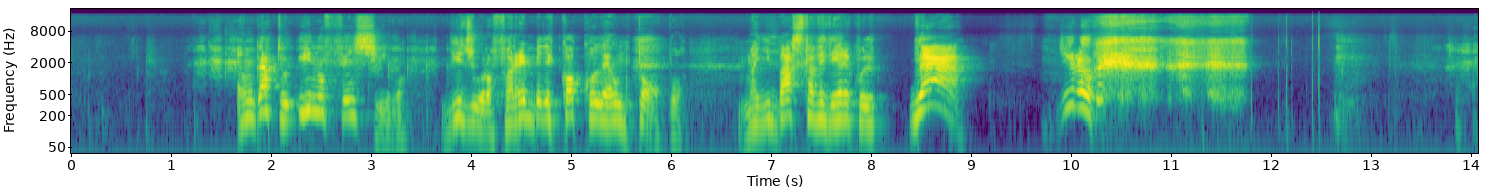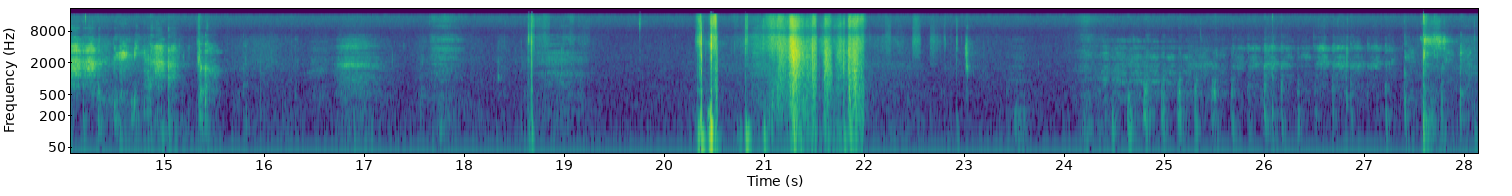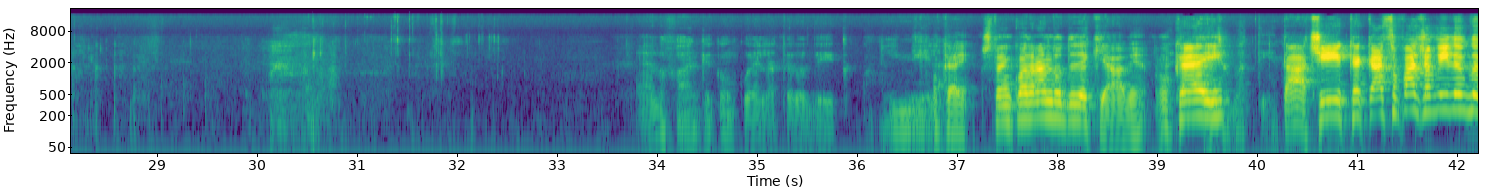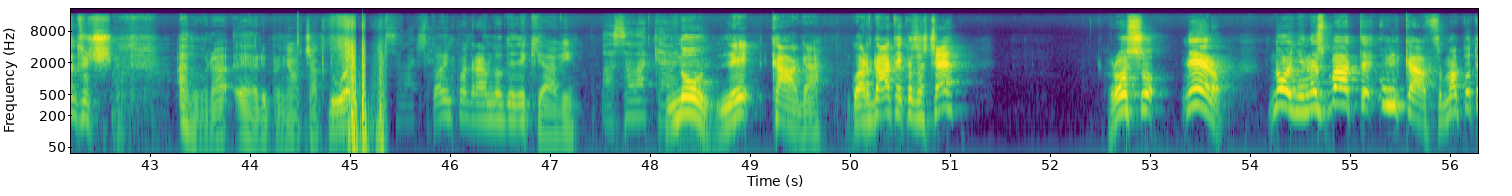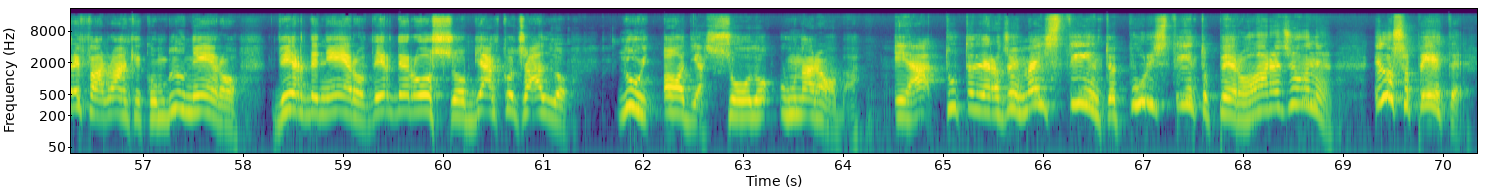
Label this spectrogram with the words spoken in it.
È un gatto inoffensivo. Vi giuro, farebbe le coccole a un topo. Ma gli basta vedere quel... Ah! Giralo. Eh, lo fa anche con quella, te lo dico. Ok, sto inquadrando delle chiavi, ok? Ciabattino. Taci, che cazzo faccio video? Allora, eh, riprendiamo Chuck 2. Passa la, Sto inquadrando delle chiavi. passa la carta. Non le caga. Guardate cosa c'è. Rosso, nero. Non gliene sbatte un cazzo, ma potrei farlo anche con blu nero, verde nero, verde rosso, bianco giallo. Lui odia solo una roba e ha tutte le ragioni, ma è istinto, è puro istinto, però ha ragione e lo sapete.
